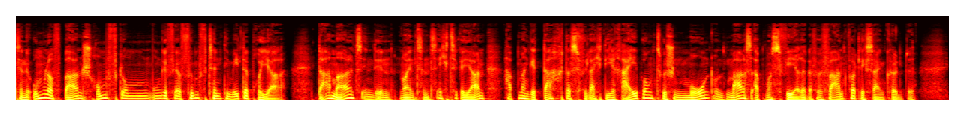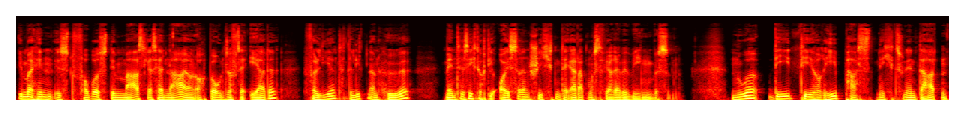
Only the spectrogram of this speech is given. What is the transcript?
Seine Umlaufbahn schrumpft um ungefähr fünf Zentimeter pro Jahr. Damals, in den 1960er Jahren, hat man gedacht, dass vielleicht die Reibung zwischen Mond- und Marsatmosphäre dafür verantwortlich sein könnte. Immerhin ist Phobos dem Mars ja sehr nahe und auch bei uns auf der Erde verlieren Satelliten an Höhe, wenn sie sich durch die äußeren Schichten der Erdatmosphäre bewegen müssen. Nur die Theorie passt nicht zu den Daten.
